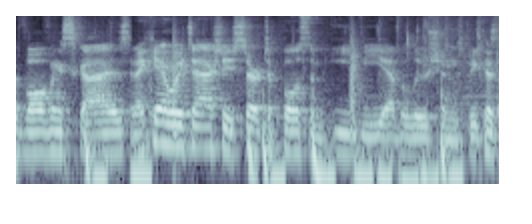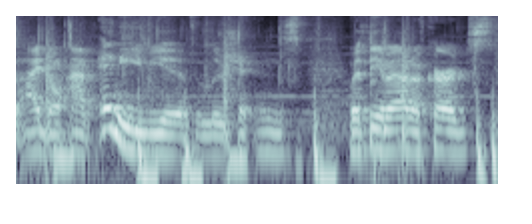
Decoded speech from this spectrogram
Evolving Skies, and I can't wait to actually start to pull some Eevee evolutions because I don't have any Eevee evolutions with the amount of cards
